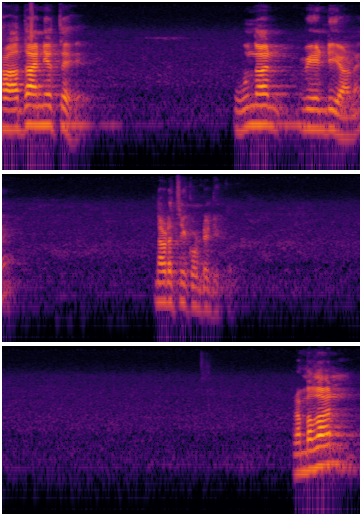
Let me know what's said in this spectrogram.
പ്രാധാന്യത്തെ ഊന്നാൻ വേണ്ടിയാണ് നടത്തിക്കൊണ്ടിരിക്കുന്നത്. റമദാൻ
